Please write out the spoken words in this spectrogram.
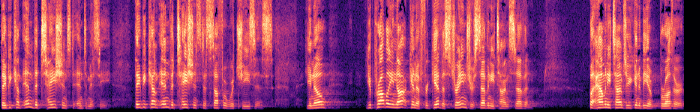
They become invitations to intimacy. They become invitations to suffer with Jesus. You know, you're probably not going to forgive a stranger 70 times 7. But how many times are you going to be a brother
